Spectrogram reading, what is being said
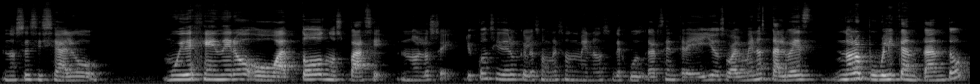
No sé si sea algo muy de género o a todos nos pase, no lo sé. Yo considero que los hombres son menos de juzgarse entre ellos, o al menos tal vez no lo publican tanto,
